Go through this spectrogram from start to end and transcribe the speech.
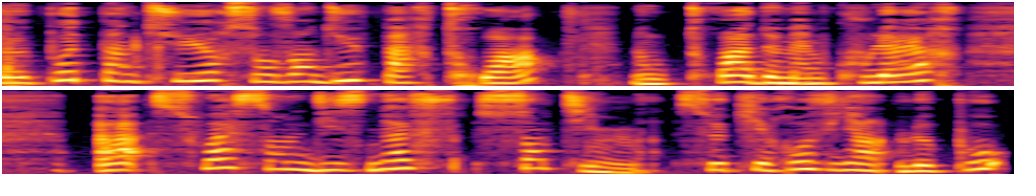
euh, pots de peinture sont vendus par trois, donc trois de même couleur, à 79 centimes, ce qui revient le pot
